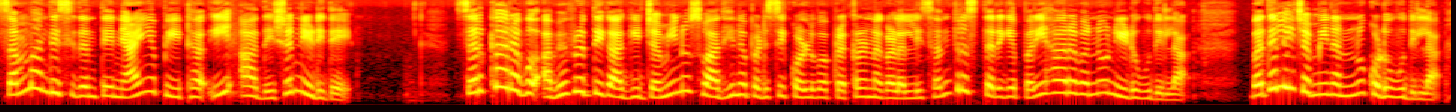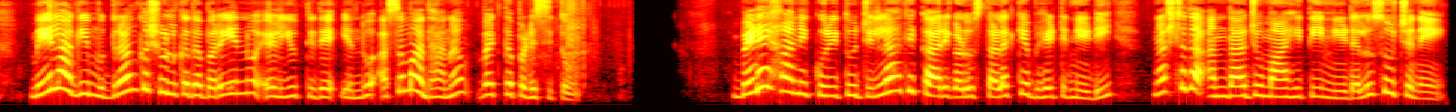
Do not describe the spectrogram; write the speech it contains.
ಸಂಬಂಧಿಸಿದಂತೆ ನ್ಯಾಯಪೀಠ ಈ ಆದೇಶ ನೀಡಿದೆ. ಸರ್ಕಾರವು ಅಭಿವೃದ್ಧಿಗಾಗಿ ಜಮೀನು ಸ್ವಾಧೀನಪಡಿಸಿಕೊಳ್ಳುವ ಪ್ರಕರಣಗಳಲ್ಲಿ ಸಂತ್ರಸ್ತರಿಗೆ ಪರಿಹಾರವನ್ನು ನೀಡುವುದಿಲ್ಲ. ಬದಲಿ ಜಮೀನನ್ನು ಕೊಡುವುದಿಲ್ಲ. ಮೇಲಾಗಿ ಮುದ್ರಾಂಕ ಶುಲ್ಕದ ಬರೆಯನ್ನು ಎಳೆಯುತ್ತಿದೆ ಎಂದು ಅಸಮಾಧಾನ ವ್ಯಕ್ತಪಡಿಸಿತು. ಬೆಳೆ ಹಾನಿ ಕುರಿತು ಜಿಲ್ಲಾಧಿಕಾರಿಗಳು ಸ್ಥಳಕ್ಕೆ ಭೇಟಿ ನೀಡಿ ನಷ್ಟದ ಅಂದಾಜು ಮಾಹಿತಿ ನೀಡಲು ಸೂಚನೆ.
